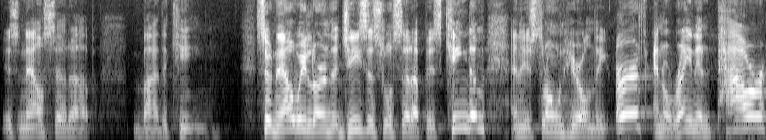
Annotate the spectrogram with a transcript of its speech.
is now set up by the king. So now we learn that Jesus will set up his kingdom and his throne here on the earth and will reign in power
